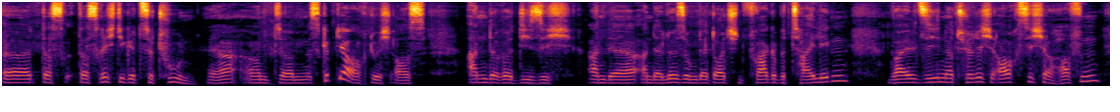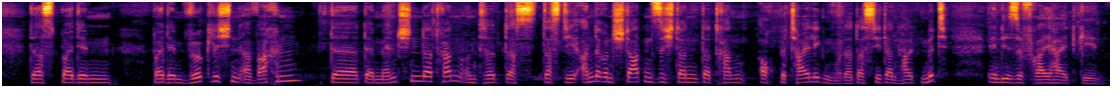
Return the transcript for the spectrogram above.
äh, das, das Richtige zu tun. Ja? Und ähm, es gibt ja auch durchaus andere, die sich an der, an der Lösung der deutschen Frage beteiligen, weil sie natürlich auch sicher hoffen, dass bei dem bei dem wirklichen Erwachen der, der Menschen daran und äh, dass, dass die anderen Staaten sich dann daran auch beteiligen oder dass sie dann halt mit in diese Freiheit gehen.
